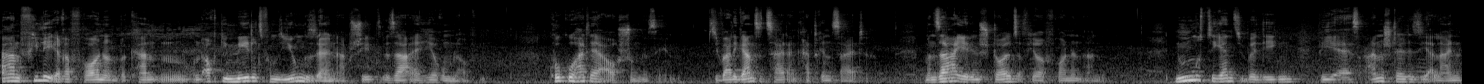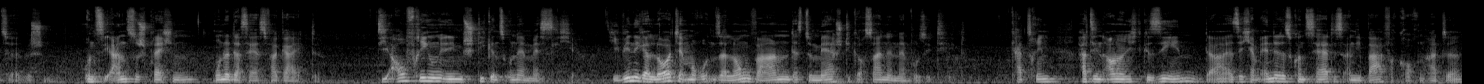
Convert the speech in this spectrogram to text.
Waren viele ihrer Freunde und Bekannten und auch die Mädels vom Junggesellenabschied sah er hier rumlaufen. Coco hatte er auch schon gesehen. Sie war die ganze Zeit an Katrins Seite. Man sah ihr den Stolz auf ihre Freundin an. Nun musste Jens überlegen, wie er es anstellte, sie alleine zu erwischen und sie anzusprechen, ohne dass er es vergeigte. Die Aufregung in ihm stieg ins Unermessliche. Je weniger Leute im roten Salon waren, desto mehr stieg auch seine Nervosität. Katrin hatte ihn auch noch nicht gesehen, da er sich am Ende des Konzertes an die Bar verkrochen hatte,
